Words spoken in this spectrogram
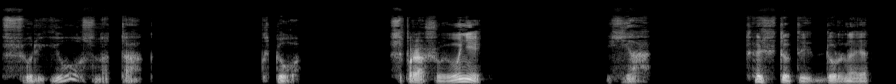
серьезно так. — Кто? — спрашиваю у ней. — Я. — Да что ты, дурная,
